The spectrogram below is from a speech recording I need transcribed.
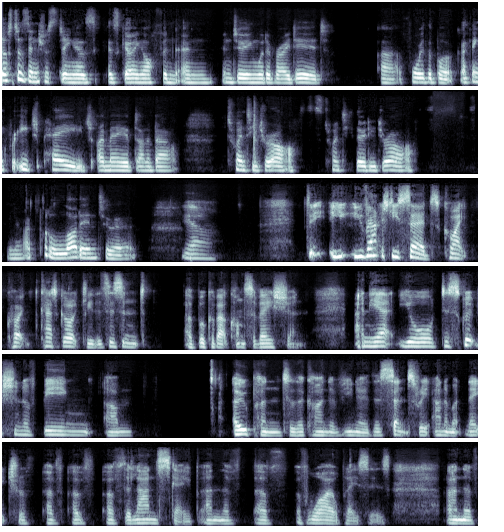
just as interesting as as going off and and, and doing whatever i did uh, for the book i think for each page i may have done about 20 drafts 20 30 drafts you know, I put a lot into it. Yeah. You've actually said quite quite categorically this isn't a book about conservation, and yet your description of being um, open to the kind of you know the sensory animate nature of of, of, of the landscape and of, of, of wild places and of,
